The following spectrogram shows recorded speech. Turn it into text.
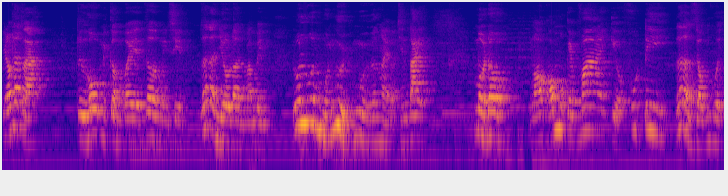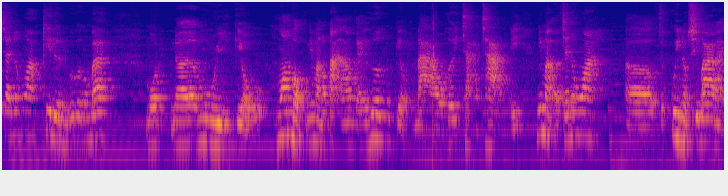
thì nó thật là từ hôm mình cầm về đến giờ mình xịt rất là nhiều lần và mình luôn luôn muốn ngửi cái mùi hương này ở trên tay. Mở đầu nó có một cái vai kiểu fruity rất là giống với chai nước hoa Kilian Google Combat. Một uh, mùi kiểu hoa mộc nhưng mà nó tạo ra cái hương kiểu đào hơi trà trà tí. Nhưng mà ở chai nước hoa uh, Queen of Shiba này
